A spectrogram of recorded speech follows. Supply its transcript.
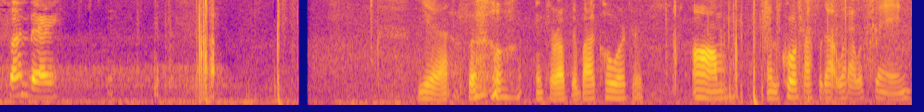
Sunday, yeah, so interrupted by a coworker. Um, and of course, I forgot what I was saying.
